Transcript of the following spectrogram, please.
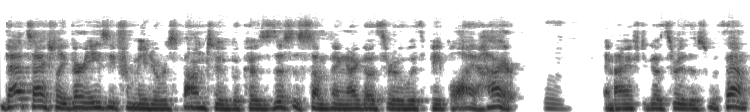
that's actually very easy for me to respond to because this is something I go through with people I hire. Mm. And I have to go through this with them.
